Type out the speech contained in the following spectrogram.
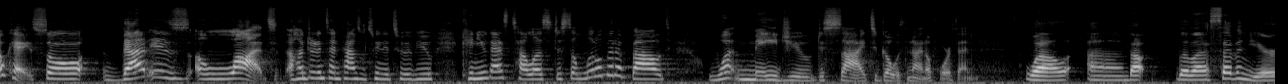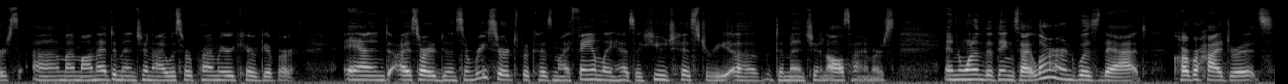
Okay, so that is a lot, 110 pounds between the two of you. Can you guys tell us just a little bit about what made you decide to go with 904 Thin? Well, um, about the last seven years, uh, my mom had dementia. I was her primary caregiver. And I started doing some research because my family has a huge history of dementia and Alzheimer's. And one of the things I learned was that carbohydrates,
